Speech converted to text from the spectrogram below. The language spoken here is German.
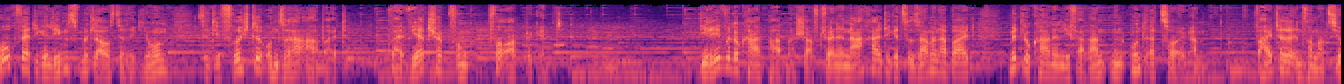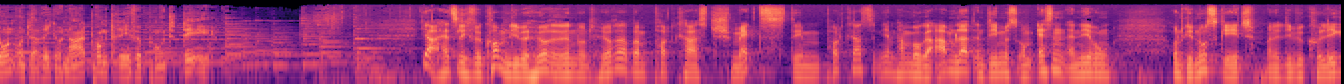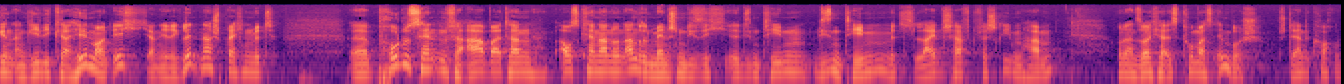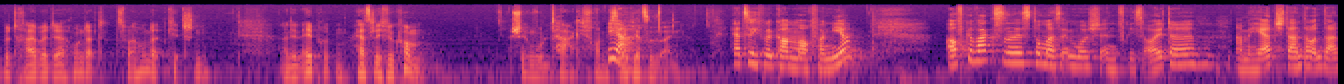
Hochwertige Lebensmittel aus der Region sind die Früchte unserer Arbeit, weil Wertschöpfung vor Ort beginnt. Die Rewe Lokalpartnerschaft für eine nachhaltige Zusammenarbeit mit lokalen Lieferanten und Erzeugern. Weitere Informationen unter regional.rewe.de. Ja, herzlich willkommen, liebe Hörerinnen und Hörer beim Podcast Schmeckt's, dem Podcast in Ihrem Hamburger Abendblatt, in dem es um Essen, Ernährung und Genuss geht. Meine liebe Kollegin Angelika Hilmer und ich, Jan-Erik Lindner, sprechen mit äh, Produzenten, Verarbeitern, Auskennern und anderen Menschen, die sich äh, diesem Themen, diesen Themen mit Leidenschaft verschrieben haben. Und ein solcher ist Thomas Imbusch, Sternekoch und Betreiber der 100-200 Kitchen an den Elbbrücken. Herzlich willkommen. Schönen guten Tag, ich freue mich Ja. sehr, hier zu sein. Herzlich willkommen auch von mir. Aufgewachsen ist Thomas Imbusch in Frieseute. Am Herd stand er unter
